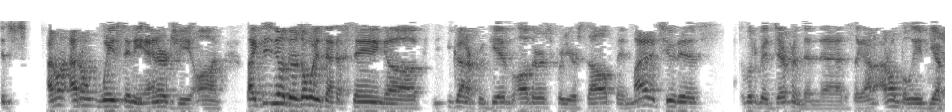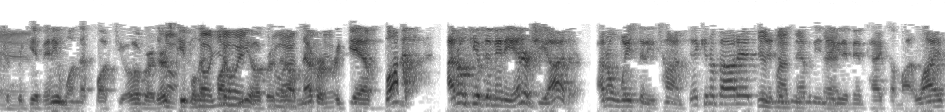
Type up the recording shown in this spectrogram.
it's. I don't I don't waste any energy on like you know. There's always that saying of you got to forgive others for yourself, and my attitude is a little bit different than that. It's like I don't, I don't believe you have to forgive anyone that fucked you over. There's No, people that you fuck don't- me you over that I'll never forgive, but I don't give them any energy either. I don't waste any time thinking about it, and it doesn't have any thing, negative impact on my life.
